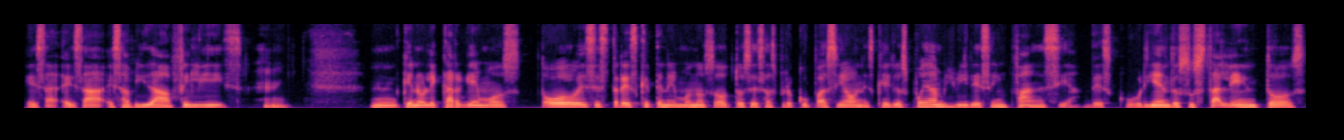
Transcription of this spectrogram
esa, esa, esa vida feliz, mm, que no le carguemos todo ese estrés que tenemos nosotros, esas preocupaciones, que ellos puedan vivir esa infancia, descubriendo sus talentos.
